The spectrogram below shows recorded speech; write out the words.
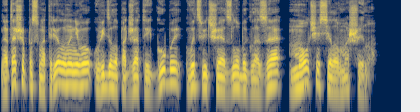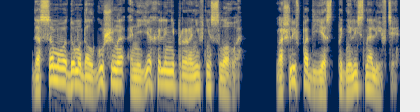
Наташа посмотрела на него, увидела поджатые губы, выцветшие от злобы глаза, молча села в машину. До самого дома Долгушина они ехали, не проронив ни слова. Вошли в подъезд, поднялись на лифте.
